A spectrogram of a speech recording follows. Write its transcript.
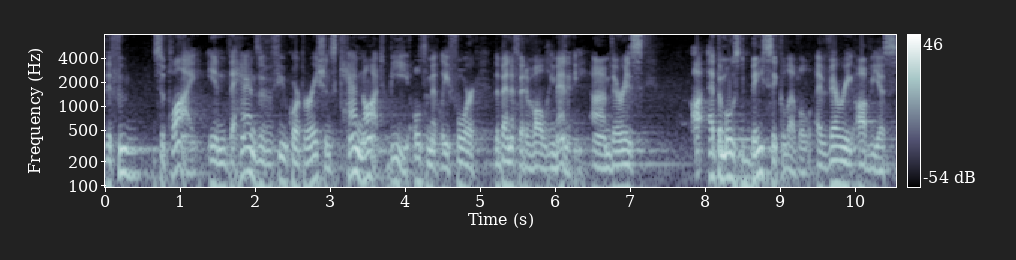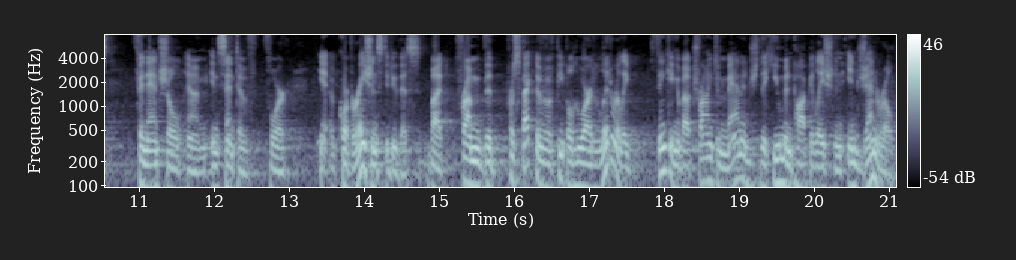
the food supply in the hands of a few corporations cannot be ultimately for the benefit of all humanity. Um, there is, uh, at the most basic level, a very obvious financial um, incentive for corporations to do this. But from the perspective of people who are literally thinking about trying to manage the human population in general,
